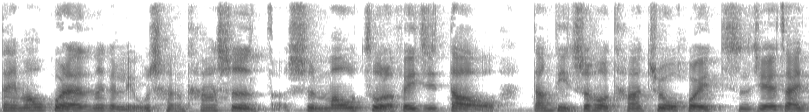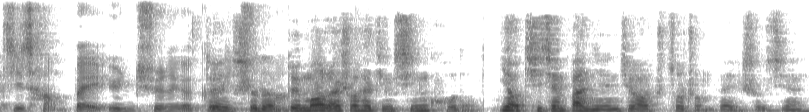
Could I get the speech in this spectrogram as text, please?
带猫过来的那个流程，它是是猫坐了飞机到当地之后，它就会直接在机场被运去那个对，是的，对猫来说还挺辛苦的，要提前半年就要做准备。首先，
